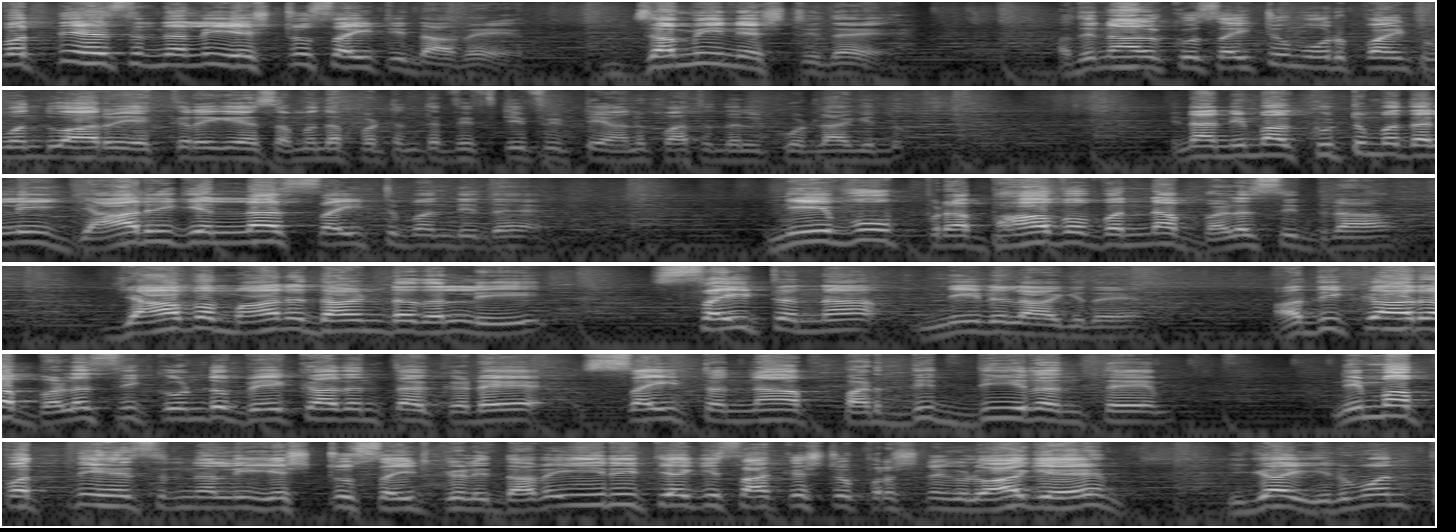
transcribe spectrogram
ಪತ್ನಿ ಹೆಸರಿನಲ್ಲಿ ಎಷ್ಟು ಸೈಟ್ ಇದ್ದಾವೆ ಜಮೀನ್ ಎಷ್ಟಿದೆ? ಹದಿನಾಲ್ಕು ಸೈಟು ಮೂರು ಪಾಯಿಂಟ್ ಒಂದು ಆರು ಎಕರೆಗೆ ಸಂಬಂಧಪಟ್ಟಂತೆ ಫಿಫ್ಟಿ ಫಿಫ್ಟಿ ಅನುಪಾತದಲ್ಲಿ ಕೊಡಲಾಗಿದ್ದು, ಇನ್ನು ನಿಮ್ಮ ಕುಟುಂಬದಲ್ಲಿ ಯಾರಿಗೆಲ್ಲ ಸೈಟ್ ಬಂದಿದೆ? ನೀವು ಪ್ರಭಾವವನ್ನು ಬಳಸಿದ್ರ? ಯಾವ ಮಾನದಂಡದಲ್ಲಿ ಸೈಟನ್ನು ನೀಡಲಾಗಿದೆ? ಅಧಿಕಾರ ಬಳಸಿಕೊಂಡು ಬೇಕಾದಂಥ ಕಡೆ ಸೈಟನ್ನು ಪಡೆದಿದ್ದೀರಂತೆ? ನಿಮ್ಮ ಪತ್ನಿ ಹೆಸರಿನಲ್ಲಿ ಎಷ್ಟು ಸೈಟ್ಗಳಿದ್ದಾವೆ? ಈ ರೀತಿಯಾಗಿ ಸಾಕಷ್ಟು ಪ್ರಶ್ನೆಗಳು. ಹಾಗೆ ಈಗ ಇರುವಂತ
